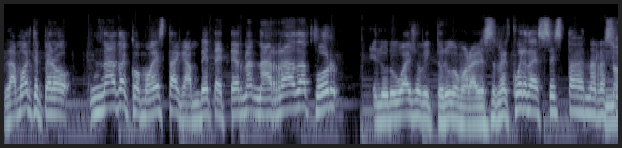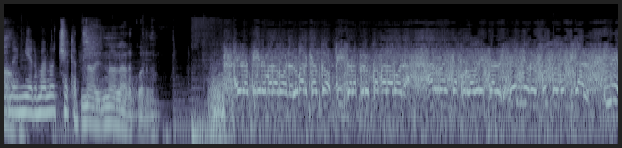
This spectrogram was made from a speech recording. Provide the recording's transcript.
la muerte, pero nada como esta gambeta eterna narrada por el uruguayo Víctor Hugo Morales. ¿Recuerdas esta narración No. de mi hermano? Chécate. No, no la recuerdo. Ahí lo tiene Marabona, lo marcan dos, pisa la pelota Marabona, arranca por la derecha el genio del fútbol mundial, y es el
